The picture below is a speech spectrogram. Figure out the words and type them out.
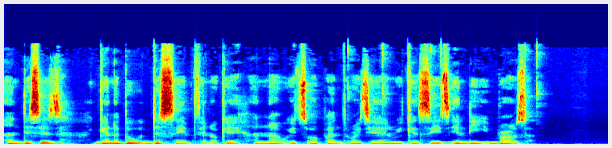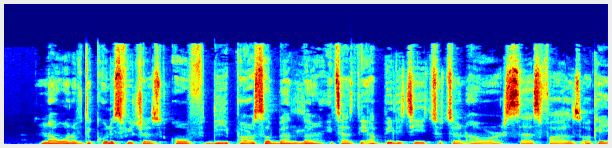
And this is gonna do the same thing okay? And now it's opened right here and we can see it in the browser now one of the coolest features of the parcel bundler it has the ability to turn our Sass files okay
